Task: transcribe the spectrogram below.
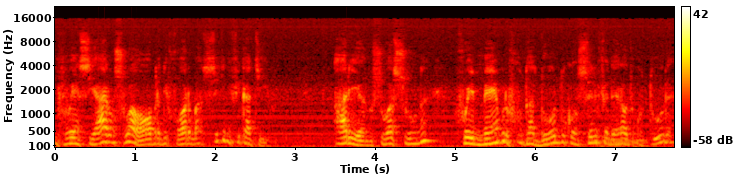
influenciaram sua obra de forma significativa. Ariano Suassuna foi membro fundador do Conselho Federal de Cultura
